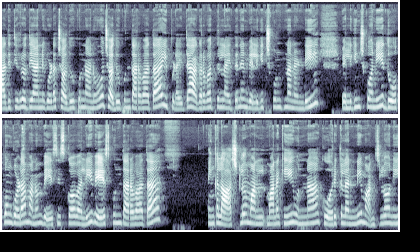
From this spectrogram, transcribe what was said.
ఆదిత్య హృదయాన్ని కూడా చదువుకున్నాను. చదువుకున్న తర్వాత ఇప్పుడైతే అగరబత్తులనైతే నేను వెలిగించుకుంటున్నానండి. వెలిగించుకొని ధూపం కూడా మనం వేసేసుకోవాలి. వేసుకున్న తర్వాత ఇంకా లాస్ట్‌లో మన్ మనకి ఉన్న కోరికలన్నీ మనసులోని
